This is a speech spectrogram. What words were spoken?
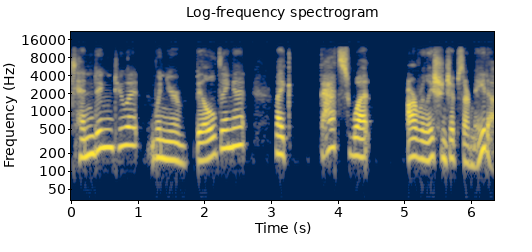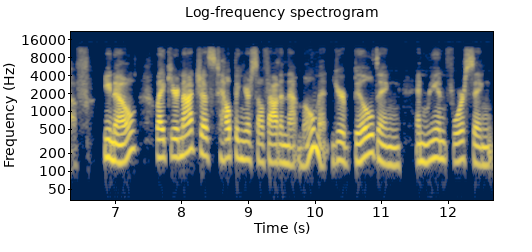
tending to it, when you're building it, like that's what our relationships are made of you know? Like you're not just helping yourself out in that moment. You're building and reinforcing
